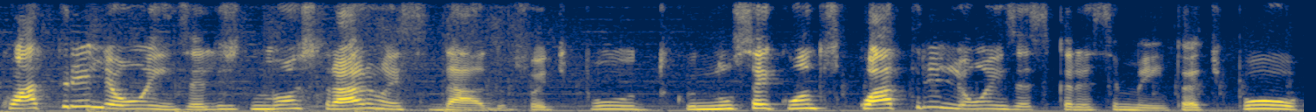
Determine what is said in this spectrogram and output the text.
4 trilhões. Eles mostraram esse dado. Foi tipo, não sei quantos 4 trilhões esse crescimento. É tipo.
